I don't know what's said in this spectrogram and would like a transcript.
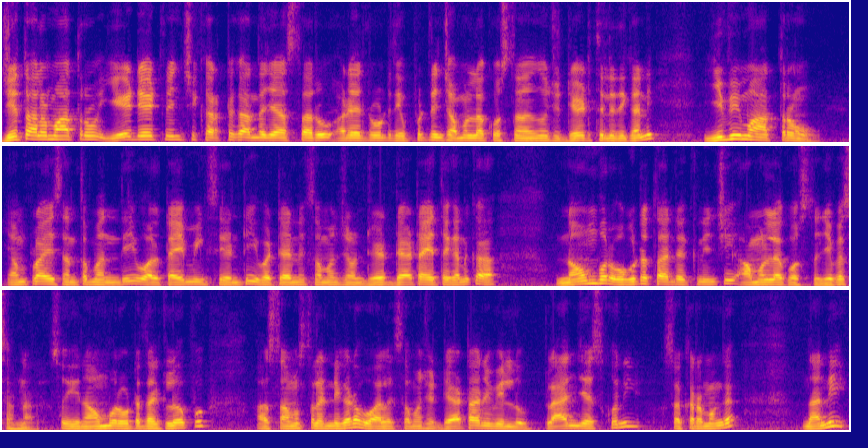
జీతాలు మాత్రం ఏ డేట్ నుంచి కరెక్ట్గా అందజేస్తారు అనేటువంటిది ఎప్పటి నుంచి అమల్లోకి వస్తున్న గురించి డేట్ తెలియదు కానీ ఇవి మాత్రం ఎంప్లాయీస్ ఎంతమంది వాళ్ళ టైమింగ్స్ ఏంటి వాటికి సంబంధించిన డేటా అయితే కనుక నవంబర్ ఒకటో తారీఖు నుంచి అమల్లోకి వస్తుందని చెప్పేసి అన్నారు సో ఈ నవంబర్ ఒకటో తారీఖు లోపు ఆ సంస్థలన్నీ కూడా వాళ్ళకి సంబంధించిన డేటాని వీళ్ళు ప్లాన్ చేసుకొని సక్రమంగా దాన్ని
